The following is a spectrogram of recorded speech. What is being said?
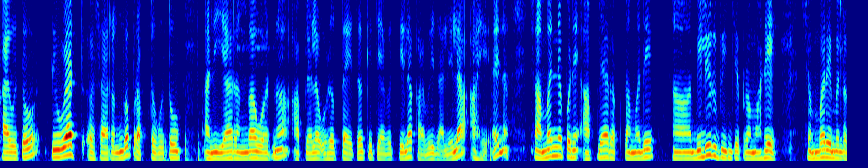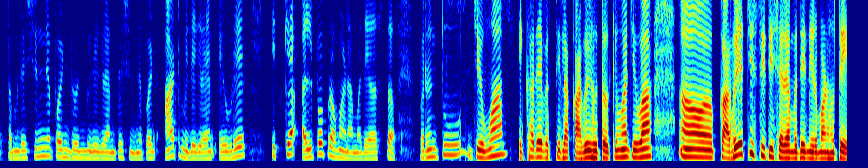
काय होतं? पिवळाट असा रंग प्राप्त होतो आणि या रंगावरनं आपल्याला ओळखता येतं की त्या व्यक्तीला कावीळ झालेला आहे है ना? सामान्यपणे आपल्या रक्तामध्ये बिलिरुबिनचे प्रमाण हे शंभर एम एल रक्तामध्ये शून्य पॉईंट दोन मिलीग्रॅम ते शून्य पॉईंट आठ मिलीग्रॅम एवढे इतक्या अल्प प्रमाणामध्ये असतं. परंतु जेव्हा एखाद्या व्यक्तीला कावीळ होतं किंवा जेव्हा कावीळ्याची स्थिती शरीरामध्ये निर्माण होते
